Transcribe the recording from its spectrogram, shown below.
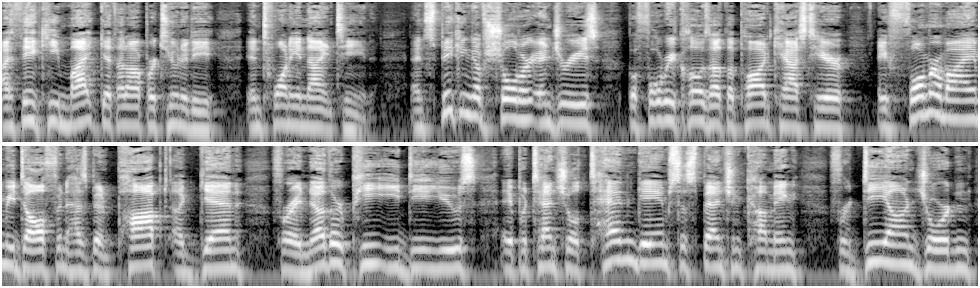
I think he might get that opportunity in 2019. And speaking of shoulder injuries, before we close out the podcast here, a former Miami Dolphin has been popped again for another PED use, a potential 10 game suspension coming for Dion Jordan,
